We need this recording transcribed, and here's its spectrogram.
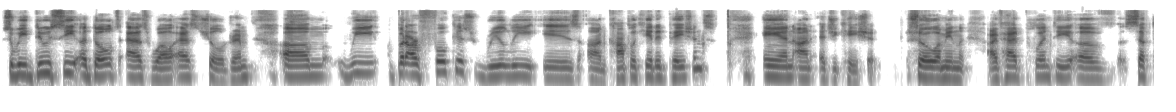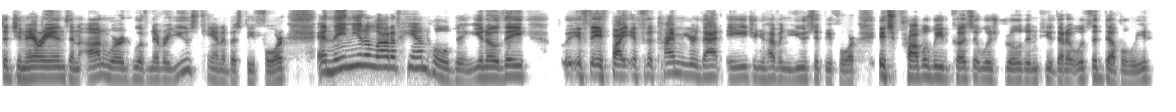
So we do see adults as well as children. Um, we, but our focus really is on complicated patients and on education. So, I mean, I've had plenty of septuagenarians and onward who have never used cannabis before, and they need a lot of handholding. You know, they if they, if by if the time you're that age and you haven't used it before, it's probably because it was drilled into you that it was the devil weed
